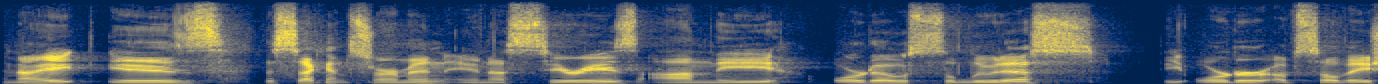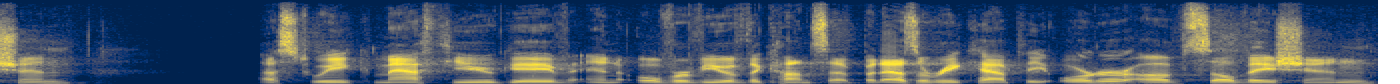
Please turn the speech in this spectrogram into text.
Tonight is the second sermon in a series on the Ordo Salutis, the order of salvation. Last week, Matthew gave an overview of the concept, but as a recap, the order of salvation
